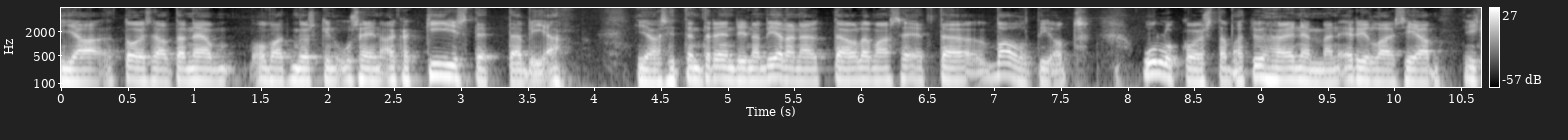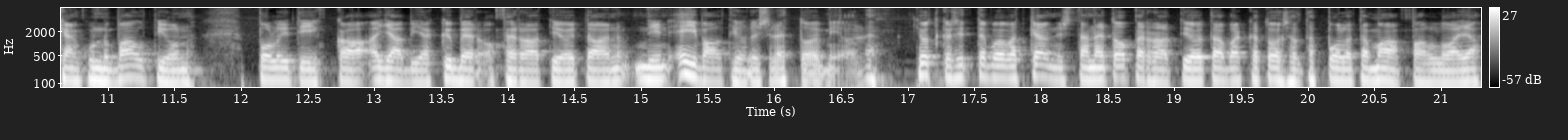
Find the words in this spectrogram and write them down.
Ja toisaalta ne ovat myöskin usein aika kiistettäviä ja sitten trendinä vielä näyttää olevan se, että valtiot ulkoistavat yhä enemmän erilaisia ikään kuin valtion politiikkaa ajavia kyberoperaatioitaan niin ei-valtiollisille toimijoille jotka sitten voivat käynnistää näitä operaatioita vaikka toiselta puolelta maapalloa. Ja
